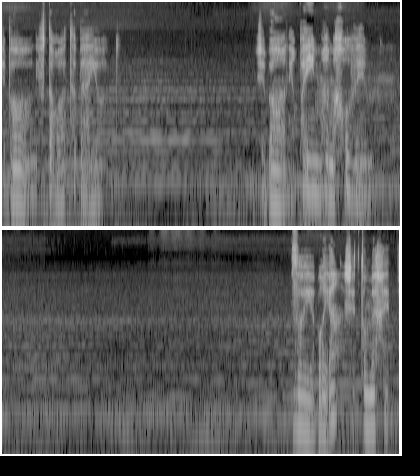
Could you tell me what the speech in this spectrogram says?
שבו נפתרות הבעיות, שבו נרפאים המכאובים. זוהי הבריאה שתומכת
